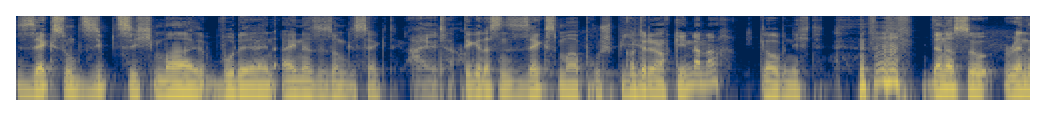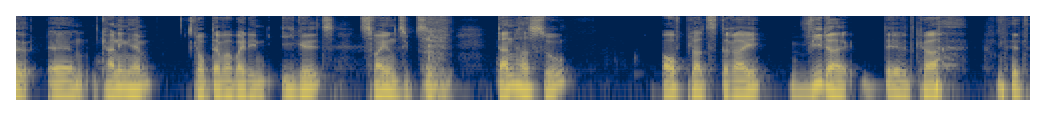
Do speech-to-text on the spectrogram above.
76 Mal wurde er in einer Saison gesackt. Alter. Digga, das sind sechs Mal pro Spiel. Konnte der noch gehen danach? Ich glaube nicht. Dann hast du Randall ähm, Cunningham. Ich glaube, der war bei den Eagles 72. Dann hast du auf Platz 3 wieder David Carr mit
